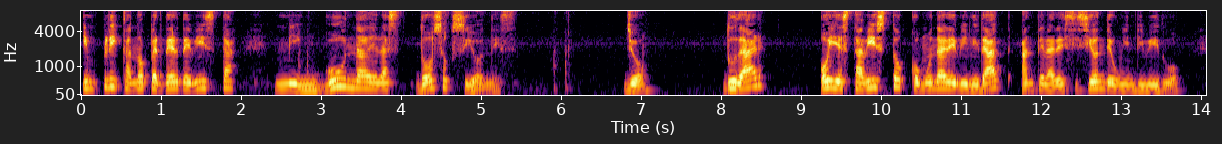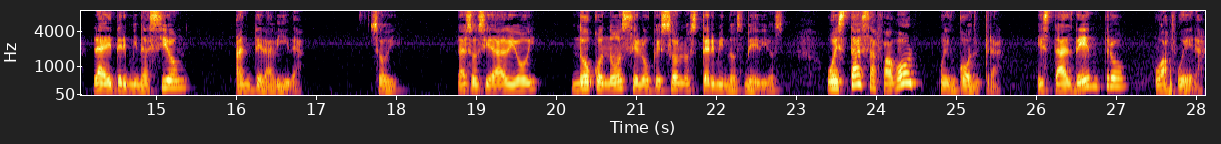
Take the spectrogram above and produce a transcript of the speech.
implica no perder de vista ninguna de las dos opciones. Yo. Dudar hoy está visto como una debilidad ante la decisión de un individuo, la determinación ante la vida. Soy. La sociedad de hoy no conoce lo que son los términos medios. O estás a favor o en contra. Estás dentro o afuera.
